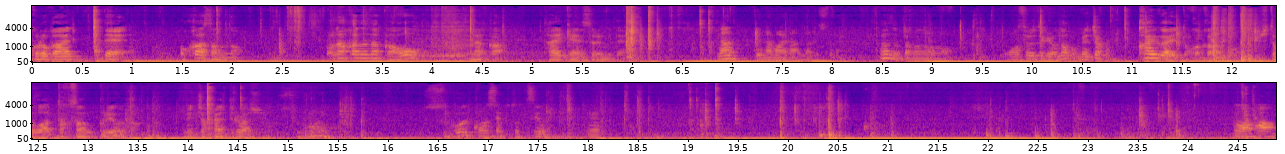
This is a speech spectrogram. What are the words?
転がってお母さんのお腹の中をなんか体験するみたいな。なんて名前なんだろうそれ。何だったかな。忘れたけどなんかめっちゃ海外とかからも人がたくさん来るようなめっちゃ流行ってるらしいよ。すごい。ねすごいコンセプト強いねあ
